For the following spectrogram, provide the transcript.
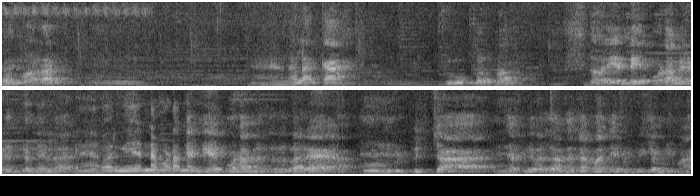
ரொம்ப நல்லா இருக்கு. நல்லா இருக்கா சூப்பர்ப்பா. இந்த மாதிரி எண்ணெயே போடாம எடுன்னு சொன்னேன்ல பாருங்க எண்ணெய் போடாம எண்ணெயே போடாம இருக்கிறது பாரு. இப்படி பிச்சா எப்படி வருது? அந்த சப்பாத்தி எப்படி பிக்க முடியுமா?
